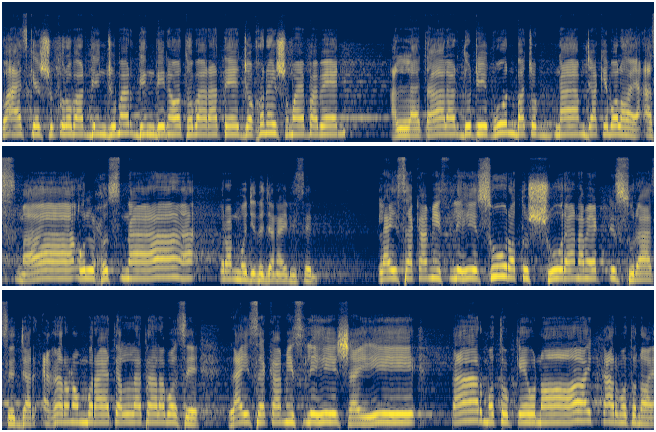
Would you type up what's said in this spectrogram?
তো আজকে শুক্রবার দিন, জুমার দিন, দিনে অথবা রাতে যখনই সময় পাবেন, আল্লাহ তালার দুটি গুণ বাচক নাম যাকে বলা হয় আসমা উল হুসনা, কোরআন মজিদে জানাই দিছেন লাইসা কামিসলিহি সুরাতু সুরা নামে একটি সুরা আছে, যার এগারো নম্বর আয়াতে আল্লাহ তাআলা বলছে, লাইসা কামিসলিহি শাই তার মতো কেউ নয়, কার মতো নয়,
